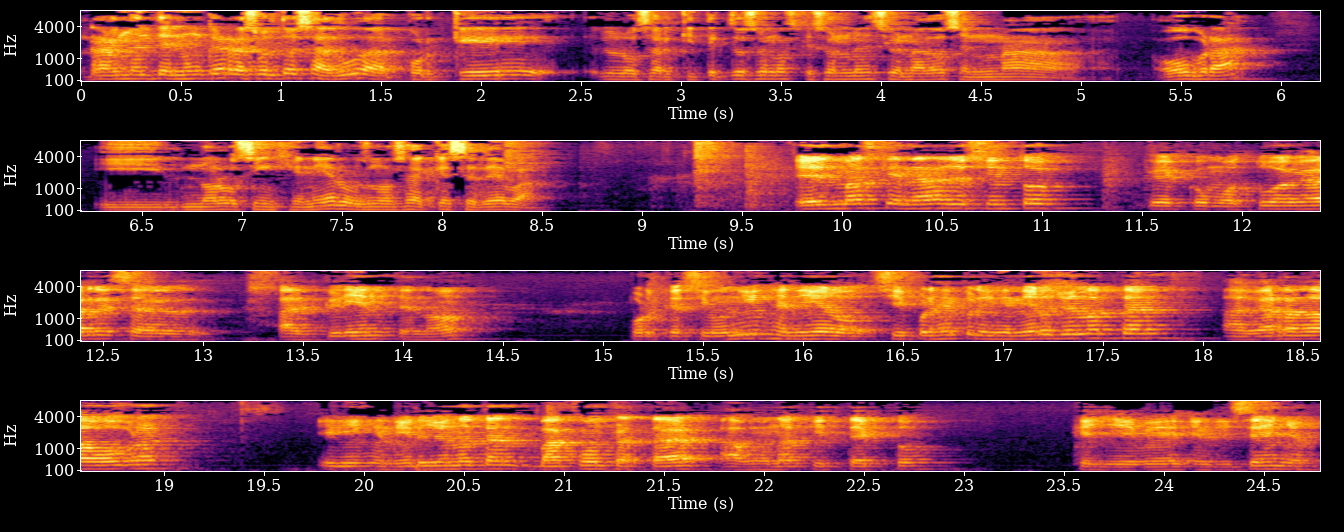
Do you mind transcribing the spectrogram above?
realmente nunca he resuelto esa duda. ¿Por qué los arquitectos son los que son mencionados en una obra y no los ingenieros? No sé a qué se deba. Es más que nada, yo siento que como tú agarres al, al cliente, ¿no? Porque si un ingeniero, si por ejemplo el ingeniero Jonathan agarra la obra, el ingeniero Jonathan va a contratar a un arquitecto que lleve el diseño.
